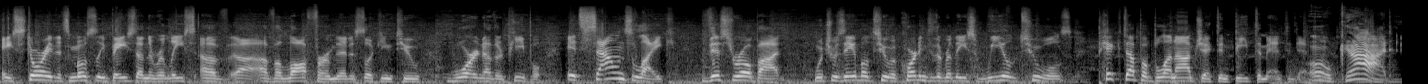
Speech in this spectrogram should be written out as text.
a story that's mostly based on the release of uh, of a law firm that is looking to warn other people. It sounds like this robot, which was able to, according to the release, wield tools, picked up a blunt object and beat the man to death. Oh God,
